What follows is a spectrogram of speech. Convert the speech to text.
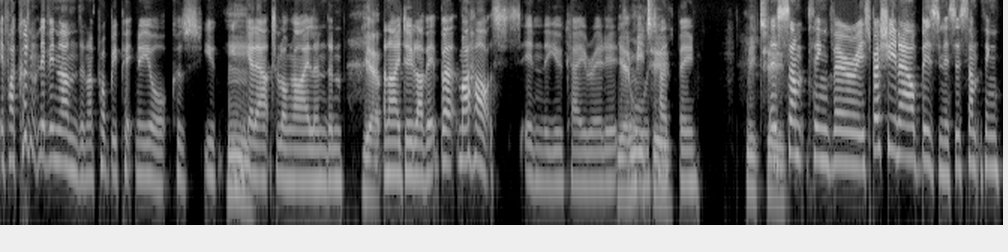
if I couldn't live in London, I'd probably pick New York because you, you can Hmm. get out to Long Island, and Yeah, and I do love it. But my heart's in the UK, really. It Yeah, me too. Has been. me too. There's something very, especially in our business, there's something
